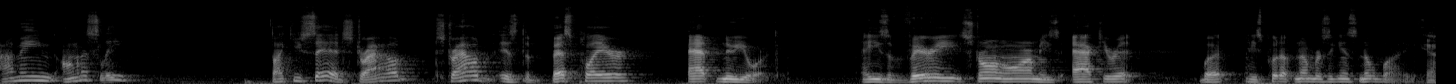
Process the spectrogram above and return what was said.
I mean, honestly, like you said, Stroud Stroud is the best player at New York. He's a very strong arm. He's accurate, but he's put up numbers against nobody. Yeah.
